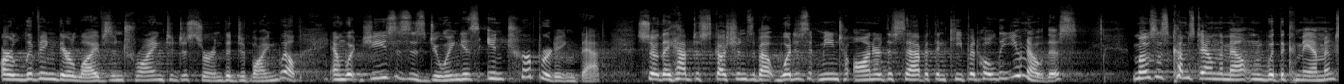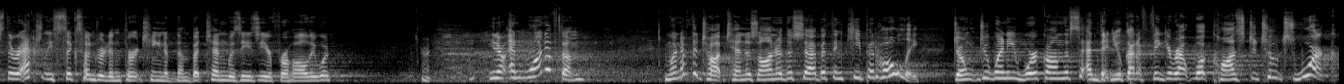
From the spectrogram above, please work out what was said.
are living their lives and trying to discern the divine will. And what Jesus is doing is interpreting that. So they have discussions about what does it mean to honor the Sabbath and keep it holy. You know this. Moses comes down the mountain with the commandments. There are actually 613 of them, but 10 was easier for Hollywood. You know, and one of them, one of the top 10 is honor the Sabbath and keep it holy. Don't do any work on this. And then you've got to figure out what constitutes work.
